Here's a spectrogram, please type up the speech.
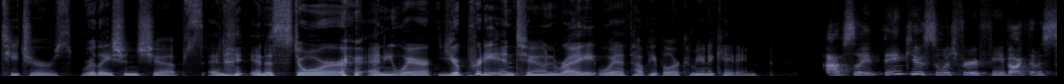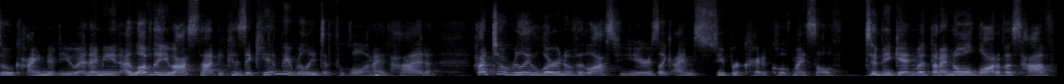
teachers, relationships, and in a store, anywhere, you're pretty in tune, right, with how people are communicating. Absolutely. Thank you so much for your feedback. That is so kind of you. And I mean, I love that you asked that because it can be really difficult. And I've had had to really learn over the last few years. Like I'm super critical of myself to begin with. And I know a lot of us have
